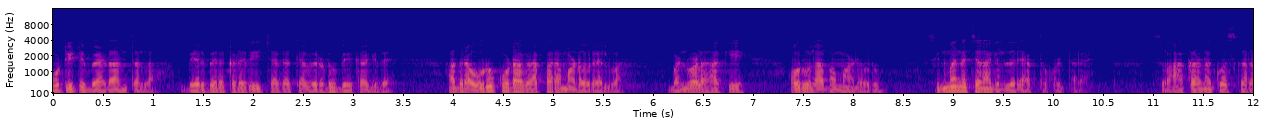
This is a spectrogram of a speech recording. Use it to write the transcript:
ಒ ಟಿ ಟಿ ಬೇಡ ಅಂತಲ್ಲ, ಬೇರೆ ಬೇರೆ ಕಡೆ ರೀಚ್ ಆಗೋಕ್ಕೆ ಅವೆರಡೂ ಬೇಕಾಗಿದೆ. ಆದರೆ ಅವರು ಕೂಡ ವ್ಯಾಪಾರ ಮಾಡೋರೆ ಅಲ್ವಾ? ಬಂಡವಾಳ ಹಾಕಿ ಅವರು ಲಾಭ ಮಾಡೋರು. ಸಿನಿಮಾನೇ ಚೆನ್ನಾಗಿಲ್ಲದರೆ ಯಾಕೆ ತಗೊಳ್ತಾರೆ? ಸೊ ಆ ಕಾರಣಕ್ಕೋಸ್ಕರ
